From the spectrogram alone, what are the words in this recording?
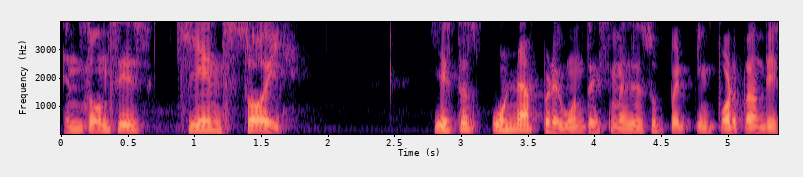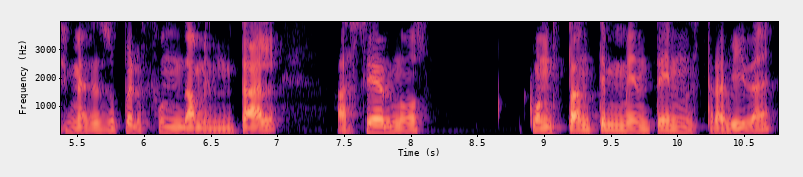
entonces, ¿quién soy? Y esta es una pregunta que se me hace súper importante y se me hace súper fundamental hacernos constantemente en nuestra vida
